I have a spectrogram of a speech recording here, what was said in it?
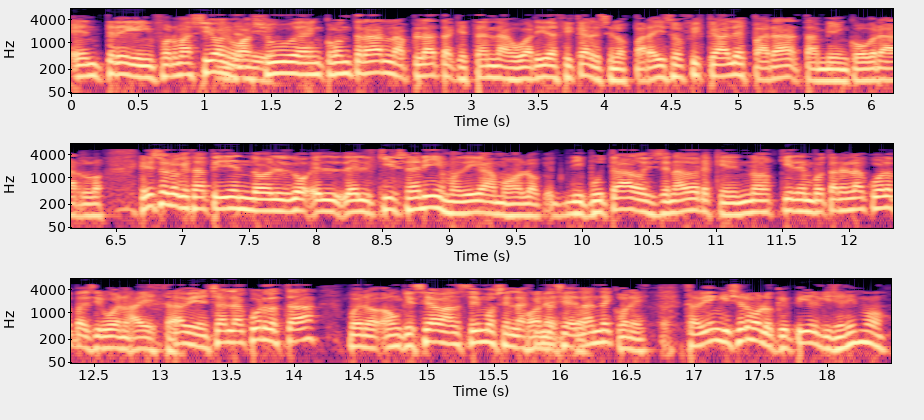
entregue información o ayude a encontrar la plata que está en las guaridas fiscales, en los paraísos fiscales, para también cobrarlo. Eso es lo que está pidiendo el, el, kirchnerismo, digamos, los diputados y senadores que no quieren votar en el acuerdo para decir, bueno, está. bien, ya el acuerdo está, bueno, aunque sea avancemos en la agenda hacia adelante con esto. ¿Está bien, Guillermo, lo que pide el kirchnerismo?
